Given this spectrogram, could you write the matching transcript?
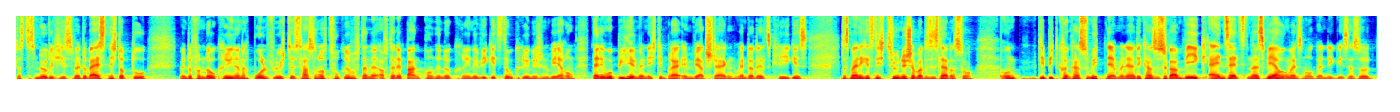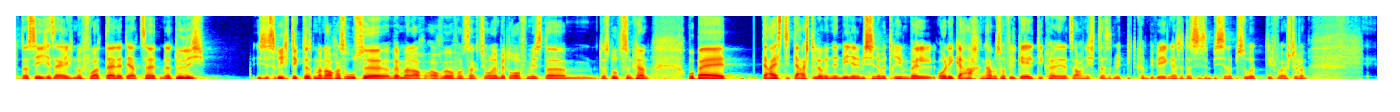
dass das möglich ist, weil du weißt nicht, ob du, wenn du von der Ukraine nach Polen flüchtest, hast du noch Zugriff auf deine, auf deine Bankkonto in der Ukraine, wie geht es der ukrainischen Währung, deine Immobilien werden nicht im, im Wert steigen, wenn da jetzt Krieg ist. Das meine ich jetzt nicht zynisch, aber das ist leider so. Und die Bitcoin kannst du mitnehmen, ja? die kannst du sogar am Weg einsetzen als Währung, wenn es notwendig ist. Also da sehe ich jetzt eigentlich nur Vorteile derzeit. Natürlich ist es richtig, dass man auch als Russe, wenn man auch, auch wenn man von Sanktionen betroffen ist, da, das nutzen kann. Wobei da ist die Darstellung in den Medien ein bisschen übertrieben, weil Oligarchen haben so viel Geld, die können jetzt auch nicht das mit Bitcoin bewegen. Also das ist ein bisschen absurd, die Vorstellung.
